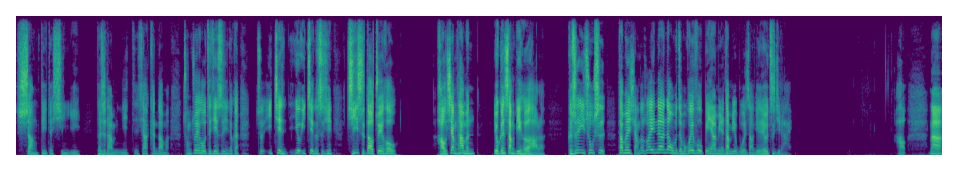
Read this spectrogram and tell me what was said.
上帝的心意。可是他们，你现在看到嘛？从最后这件事情就看，这一件又一件的事情，即使到最后，好像他们又跟上帝和好了，可是，一出事，他们想到说：“哎，那那我们怎么恢复便雅悯人？”他们又不问上帝，又自己来。好，那。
